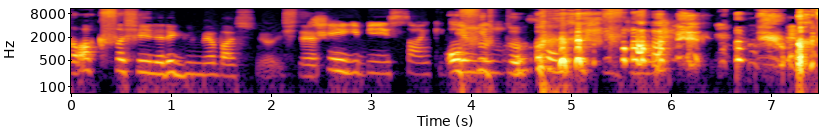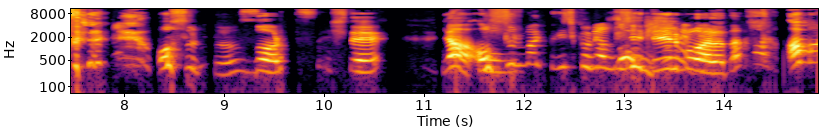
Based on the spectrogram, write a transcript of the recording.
daha kısa şeylere gülmeye başlıyor. İşte Şey gibiyiz sanki. Osurttu. Osurttu, zort işte ya osurmak da hiç komik Ya bir şey değil ne bu arada. Ama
